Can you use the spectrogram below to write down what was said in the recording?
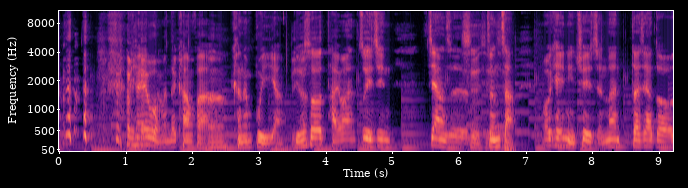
因为我们的看法可能不一样。比如说台湾最近这样子增长，OK，你确诊，那大家都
